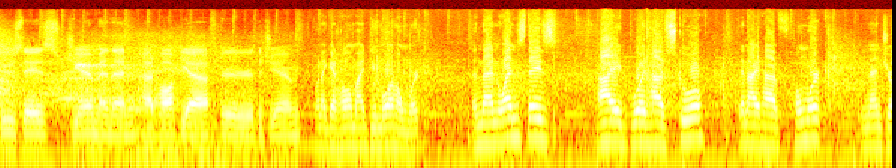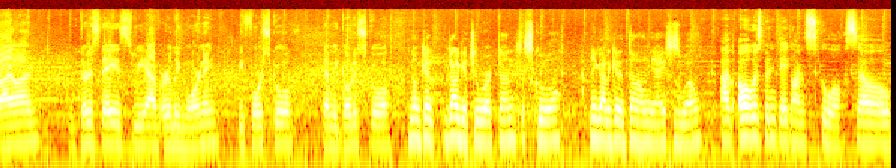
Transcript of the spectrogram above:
Tuesdays, gym, and then had hockey after the gym. When I get home, I do more homework. And then Wednesdays, I would have school. Then I'd have homework, and then dry on. And Thursdays, we have early morning before school. Then we go to school. You don't get, you gotta get your work done to school, and you gotta get it done on the ice as well. I've always been big on school, so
